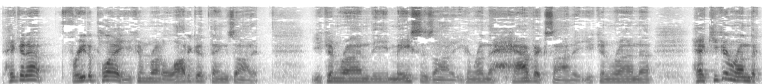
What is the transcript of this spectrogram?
pick it up. Free to play. You can run a lot of good things on it. You can run the maces on it. You can run the havocs on it. You can run, uh, heck, you can run the,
